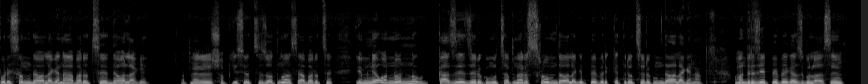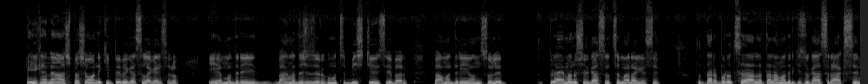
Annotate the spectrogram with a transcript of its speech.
পরিশ্রম দেওয়া লাগে না, আবার হচ্ছে দেওয়া লাগে। আপনার সব কিছু হচ্ছে যত্ন আছে, আবার হচ্ছে এমনি অন্য অন্য কাজে যেরকম হচ্ছে আপনার শ্রম দেওয়া লাগে, পেঁপের ক্ষেত্রে হচ্ছে এরকম দেওয়া লাগে না। আমাদের যে পেঁপে গাছগুলো আছে এখানে আশপাশে অনেকেই পেঁপে গাছ লাগাইছিল। এই আমাদের এই বাংলাদেশে যেরকম হচ্ছে বৃষ্টি হয়েছে এবার, বা আমাদের এই অঞ্চলে প্রায় মানুষের গাছ হচ্ছে মারা গেছে। তো তারপর হচ্ছে আল্লাহ তালা আমাদের কিছু গাছ রাখছেন,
